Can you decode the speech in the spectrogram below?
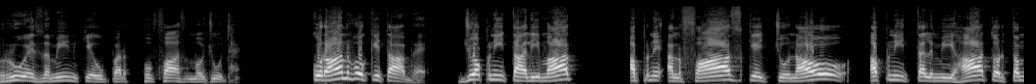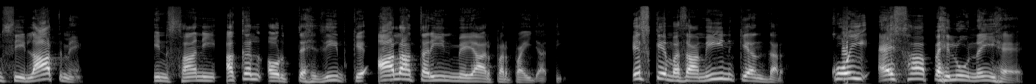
रूए ज़मीन के ऊपर हुफाज मौजूद हैं। कुरान वो किताब है जो अपनी तालीमत, अपने अल्फाज के चुनाव अपनी तलमीहात और तमसीलात में इंसानी अकल और तहजीब के आला तरीन मैार पर पाई जाती है। इसके मजामी के अंदर कोई ऐसा पहलू नहीं है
